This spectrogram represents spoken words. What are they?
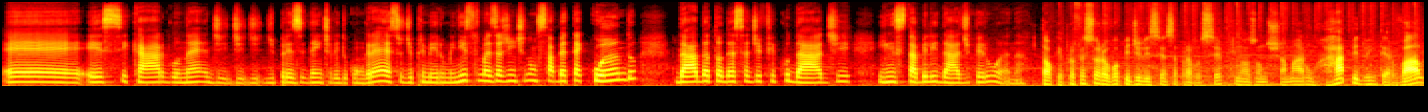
é, esse cargo né, de, de, de, presidente ali do Congresso, de primeiro-ministro, mas a gente não sabe até quando, dada toda essa dificuldade e instabilidade peruana. Tá ok. Professora, eu vou pedir licença para você, porque nós vamos chamar um rápido intervalo.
